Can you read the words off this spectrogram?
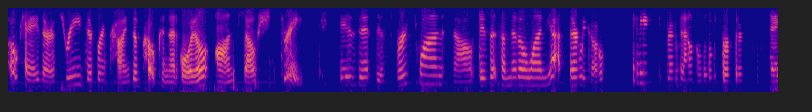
Okay, there are three different kinds of coconut oil on shelf three. Is it this first one? No. Is it the middle one? Yes. There we go. Maybe drill down a little further. Say,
